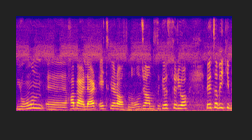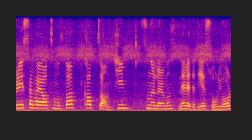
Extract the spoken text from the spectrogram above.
yoğun e, haberler, etkiler altında olacağımızı gösteriyor. Ve tabii ki bireysel hayatımızda kaptan kim, sınırlarımız nerede diye soruyor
